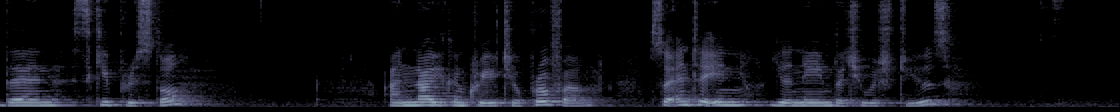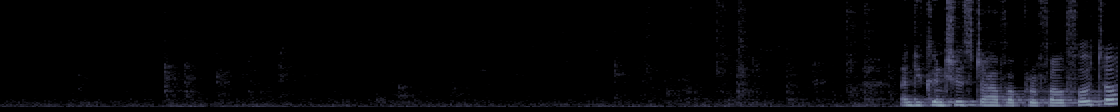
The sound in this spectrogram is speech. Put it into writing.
Then skip restore. And now you can create your profile. So enter in your name that you wish to use. And you can choose to have a profile photo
